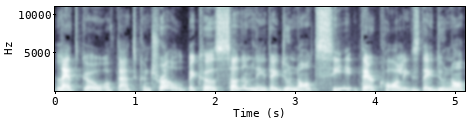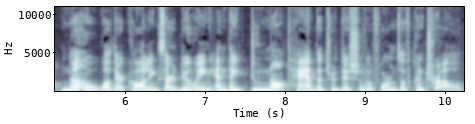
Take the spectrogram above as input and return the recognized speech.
let go of that control because suddenly they do not see their colleagues, they do not know what their colleagues are doing, and they do not have the traditional forms of control.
